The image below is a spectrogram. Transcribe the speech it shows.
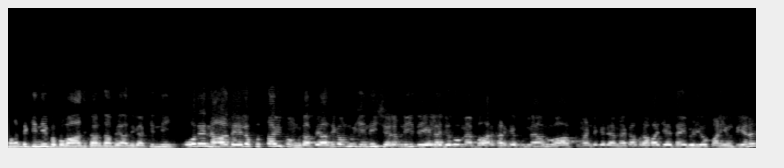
ਮੰਡ ਕਿੰਨੀ ਬਕਵਾਸ ਕਰਦਾ ਪਿਆ ਸੀਗਾ ਕਿੰਨੀ। ਉਹਦੇ ਨਾਲ ਦੇਖ ਲਓ ਕੁੱਤਾ ਵੀ ਭੌਂਕਦਾ ਪਿਆ ਸੀਗਾ ਉਹਨੂੰ ਇੰਨੀ ਸ਼ਰਮ ਨਹੀਂ ਦੇਖ ਲਿਆ। ਜਦੋਂ ਮੈਂ ਬਾਹਰ ਖੜ ਕੇ ਮੈਂ ਉਹਨੂੰ ਆਪ ਕਮੈਂਟ ਕਰਿਆ ਮੈਂ ਕਿਹਾ ਭਰਾਵਾ ਜੇ ਇਦਾਂ ਹੀ ਵੀਡੀਓ ਪਾਣੀ ਹੁੰਦੀ ਹੈ ਨਾ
